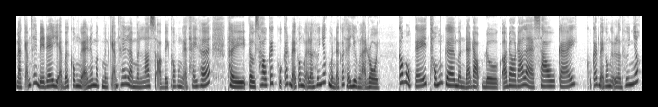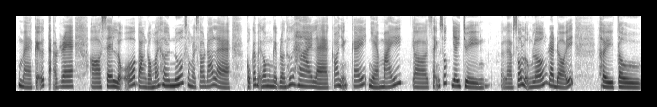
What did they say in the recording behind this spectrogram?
mà cảm thấy bị đe dọa bởi công nghệ nếu mà mình cảm thấy là mình lo sợ bị công nghệ thay thế thì từ sau cái cuộc cách mạng công nghệ lần thứ nhất mình đã có thể dừng lại rồi. Có một cái thống kê mình đã đọc được ở đâu đó là sau cái cuộc cách mạng công nghiệp lần thứ nhất mà kiểu tạo ra uh, xe lửa bằng đầu máy hơi nước xong rồi sau đó là cuộc cách mạng công nghiệp lần thứ hai là có những cái nhà máy uh, sản xuất dây chuyền là số lượng lớn ra đời thì từ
